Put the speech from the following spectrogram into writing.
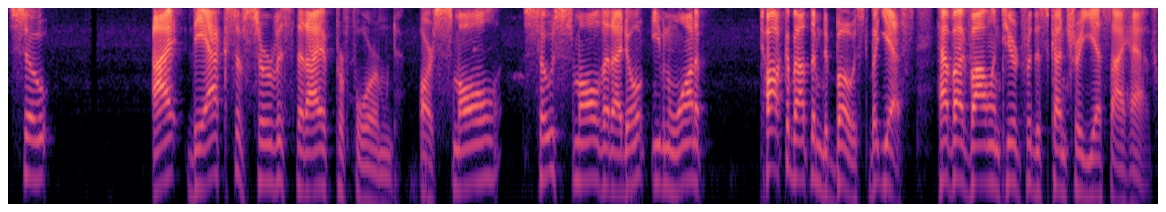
So, I the acts of service that I have performed are small, so small that I don't even want to talk about them to boast. But yes, have I volunteered for this country? Yes, I have.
